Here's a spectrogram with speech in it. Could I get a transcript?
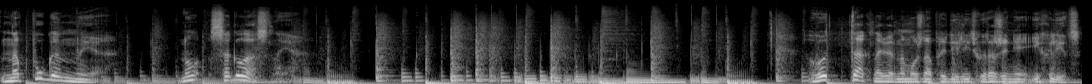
напуганные, но согласные. Вот так, наверное, можно определить выражение их лиц.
